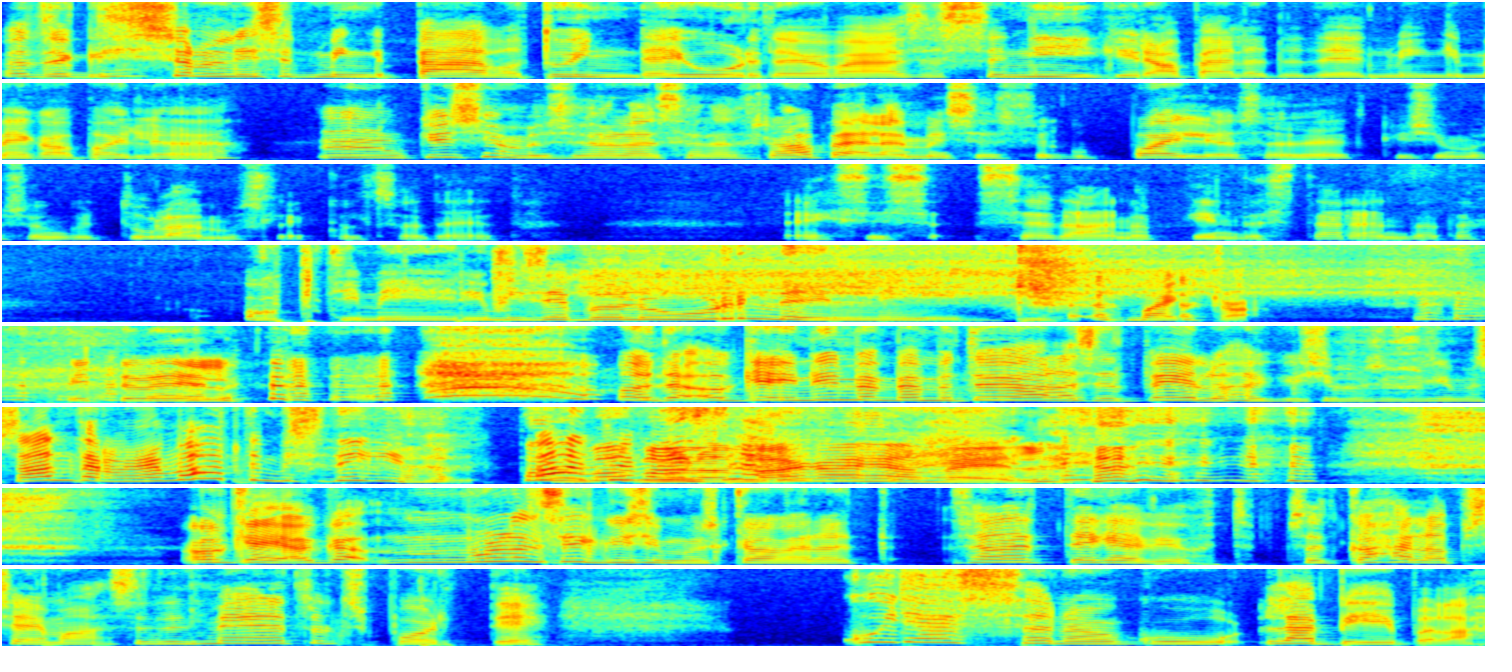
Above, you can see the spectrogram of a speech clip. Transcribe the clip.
oota, aga siis sul on lihtsalt mingi päevatunde juurde ju vaja, sest sa niigi rabeled ja teed mingi mega palju ju mm,. küsimus ei ole selles rabelemises kui palju sa teed, küsimus on, kui tulemuslikult sa teed ehk siis seda annab kindlasti arendada. optimeerimise võlur neli. Mic drop mitte veel. oota, okei okay,, nüüd me peame tööalaselt veel ühe küsimuse küsima. Sandra, vaata, mis sa tegid. mul on väga hea meel okei okay,, aga mul on see küsimus ka veel, et sa oled tegevjuht, sa oled kahe lapse ema, sa teed meeletult sporti. kuidas sa nagu läbi ei põle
